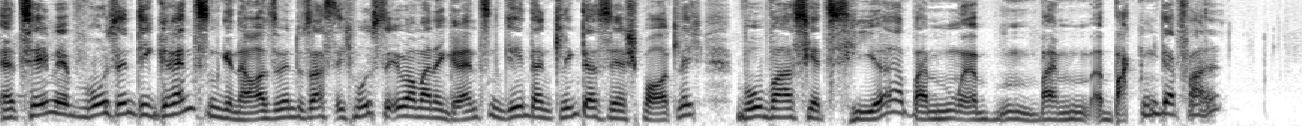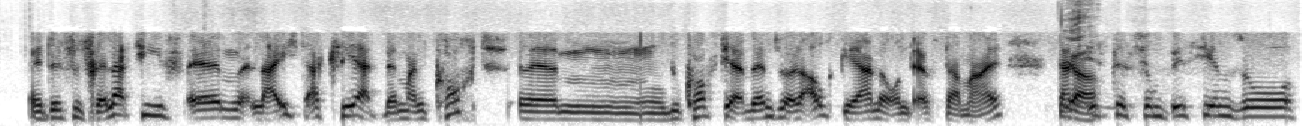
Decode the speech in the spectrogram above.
Erzähl mir, wo sind die Grenzen genau? Also wenn du sagst, ich musste über meine Grenzen gehen, dann klingt das sehr sportlich. Wo war es jetzt hier beim, äh, beim Backen der Fall? Äh, das ist relativ ähm, leicht erklärt. Wenn man kocht, ähm, du kochst ja eventuell auch gerne und öfter mal, dann ja. ist es so ein bisschen so,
